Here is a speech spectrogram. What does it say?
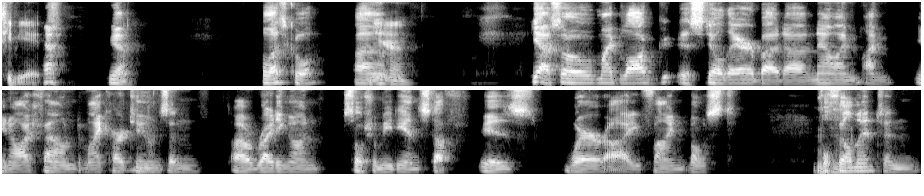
TBH. Yeah. Yeah. Well, that's cool. Um, yeah. Yeah. So my blog is still there, but uh, now I'm I'm you know I found my cartoons and uh, writing on social media and stuff is where I find most mm-hmm. fulfillment mm-hmm. and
